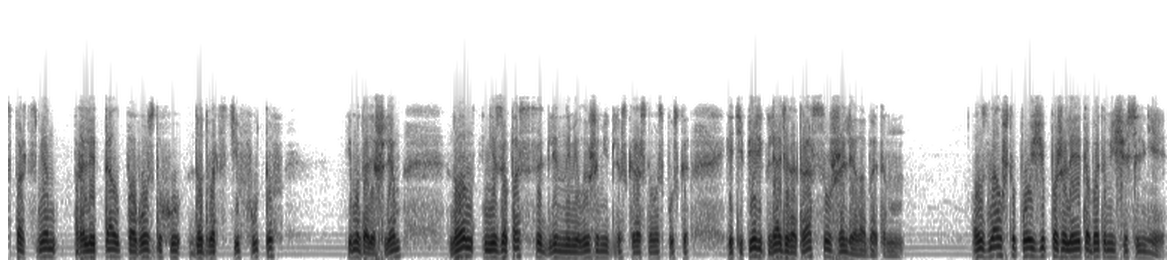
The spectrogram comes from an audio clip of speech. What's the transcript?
спортсмен пролетал по воздуху до 20 футов. Ему дали шлем, но он не запасся длинными лыжами для скоростного спуска, и теперь, глядя на трассу, жалел об этом. Он знал, что позже пожалеет об этом еще сильнее.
